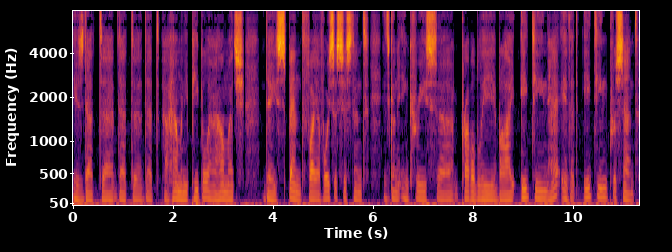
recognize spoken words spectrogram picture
is that uh, that uh, that uh, how many people and how much they spend via voice assistant it's going to increase uh, probably by 18 eh, that 18%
